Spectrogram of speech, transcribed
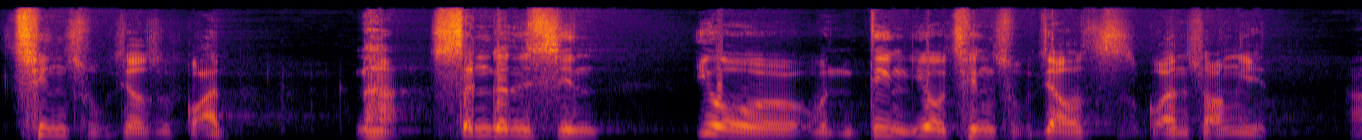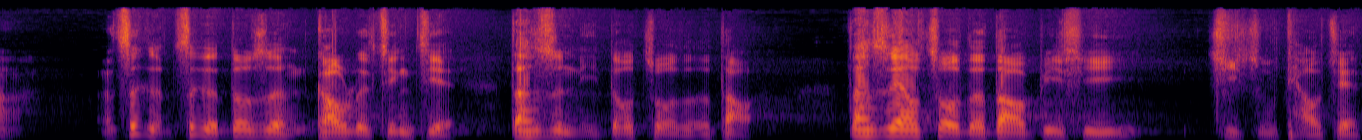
清楚就是观。那身跟心又稳定又清楚，叫止观双运啊！这个这个都是很高的境界，但是你都做得到。但是要做得到，必须记住条件。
